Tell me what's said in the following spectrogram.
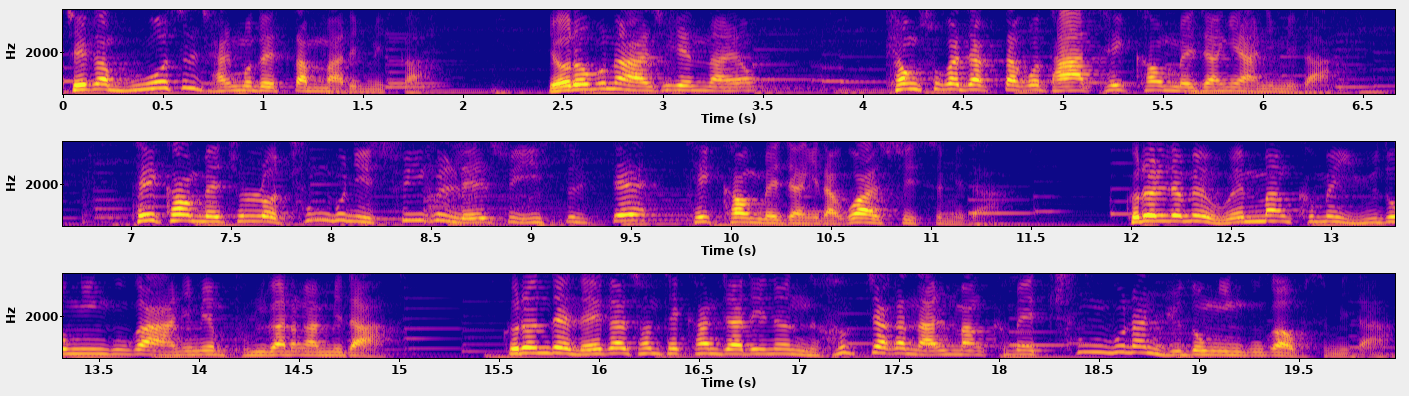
제가 무엇을 잘못했단 말입니까? 여러분은 아시겠나요? 평수가 작다고 다 테이크아웃 매장이 아닙니다. 테이크아웃 매출로 충분히 수익을 낼 수 있을 때 테이크아웃 매장이라고 할 수 있습니다. 그러려면 웬만큼의 유동인구가 아니면 불가능합니다. 그런데 내가 선택한 자리는 흑자가 날 만큼의 충분한 유동인구가 없습니다.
